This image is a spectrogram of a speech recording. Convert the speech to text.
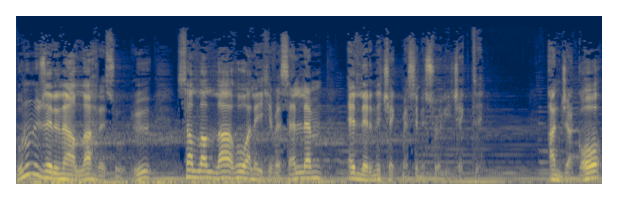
Bunun üzerine Allah Resulü sallallahu aleyhi ve sellem ellerini çekmesini söyleyecekti. Ancak o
